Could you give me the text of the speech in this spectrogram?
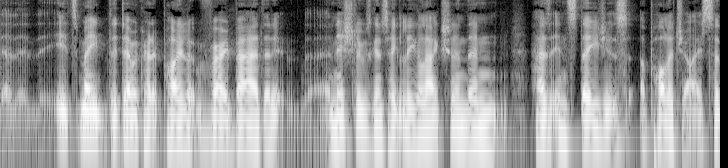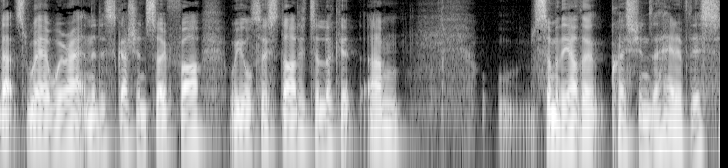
it's made the Democratic Party look very bad that it initially was going to take legal action and then has in stages apologized. So that's where we're at in the discussion so far. We also started to look at um, some of the other questions ahead of this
